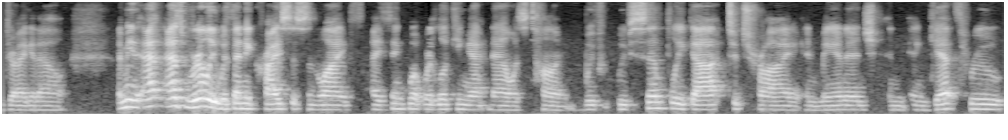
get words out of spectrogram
drag it out. I mean, as really with any crisis in life, I think what we're looking at now is time. We've we've simply got to try and manage and, and get through.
